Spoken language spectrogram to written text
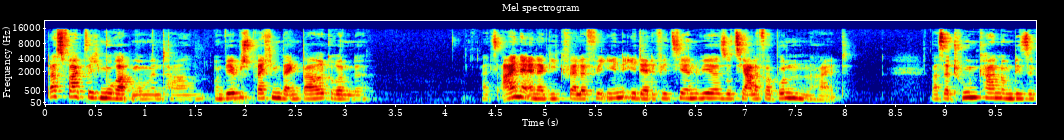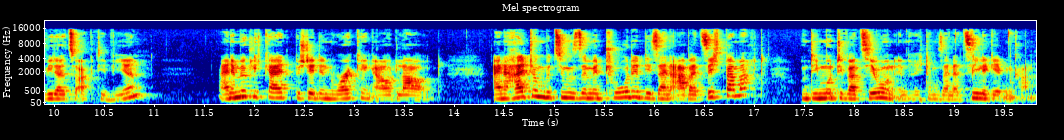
Das fragt sich Murat momentan und wir besprechen denkbare Gründe. Als eine Energiequelle für ihn identifizieren wir soziale Verbundenheit. Was er tun kann, um diese wieder zu aktivieren? Eine Möglichkeit besteht in Working Out Loud, eine Haltung bzw. Methode, die seine Arbeit sichtbar macht und die Motivation in Richtung seiner Ziele geben kann.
